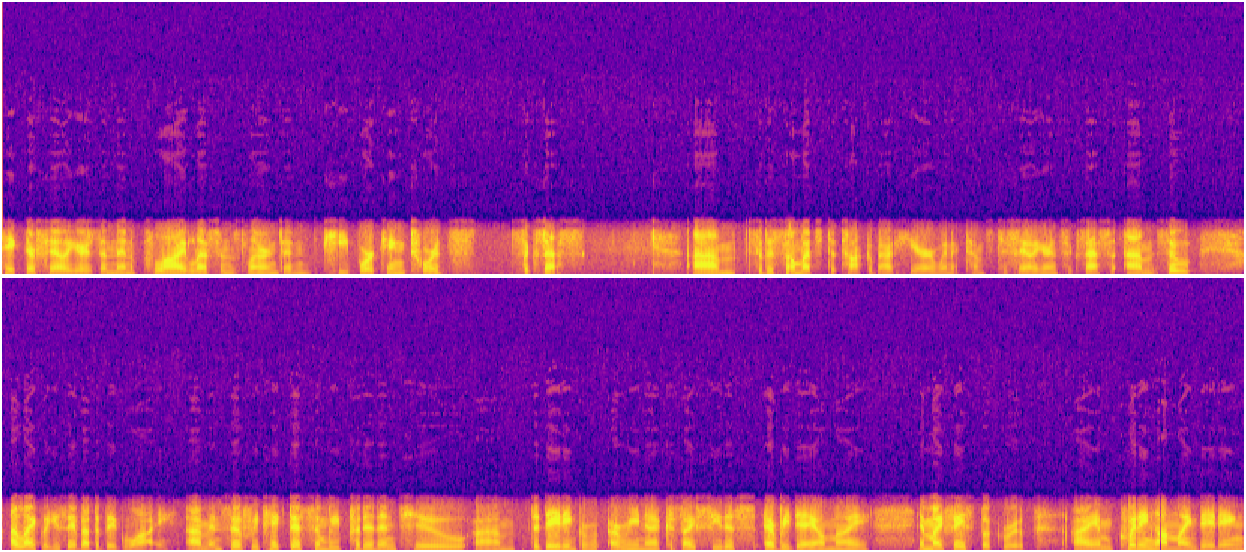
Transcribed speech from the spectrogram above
take their failures and then apply lessons learned and keep working towards success. Um, so there's so much to talk about here when it comes to failure and success. Um, so I like what you say about the big why. Um, and so if we take this and we put it into um, the dating arena, because I see this every day on my in my Facebook group. I am quitting online dating.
